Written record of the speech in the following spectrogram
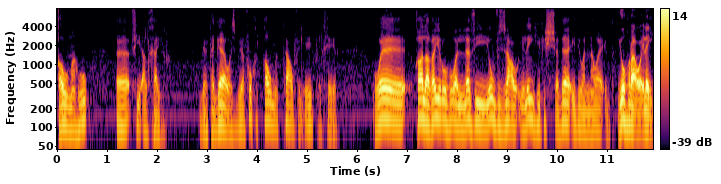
قومه. في الخير. بيتجاوز بيفوق القوم بتاعه في الإيه؟ في الخير. وقال غيره هو الذي يفزع إليه في الشدائد والنوائب. يهرع إليه.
